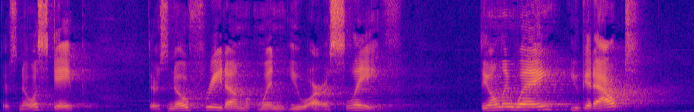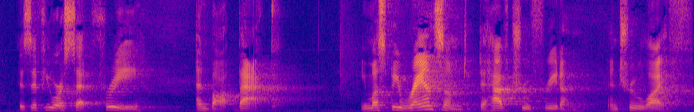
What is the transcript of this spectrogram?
There's no escape, there's no freedom when you are a slave. The only way you get out is if you are set free and bought back. You must be ransomed to have true freedom and true life.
